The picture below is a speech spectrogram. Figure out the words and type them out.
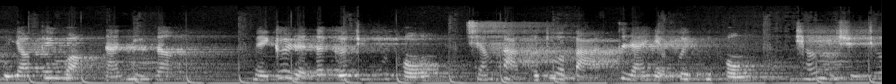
苦要飞往南冥呢？每个人的格局不同，想法和做法自然也会不同。鸟语学究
